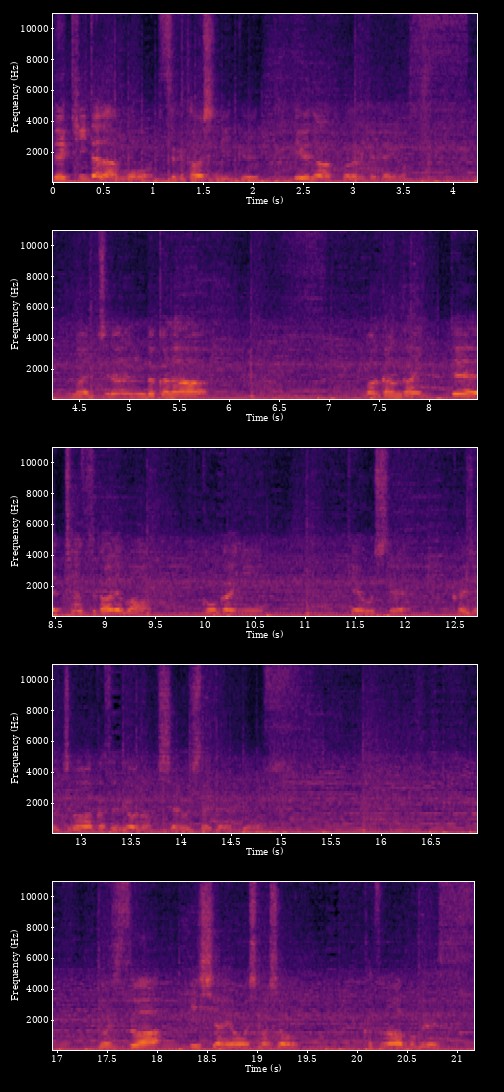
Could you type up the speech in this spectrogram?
で聞いたらもうすぐ倒しに行くっていうのは心がけています。まあ1ラウンドからまあガンガン行ってチャンスがあれば豪快に KO して会場一番沸かせるような試合をしたいと思っています。当日はいい試合をしましょう。勝つのは僕です。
